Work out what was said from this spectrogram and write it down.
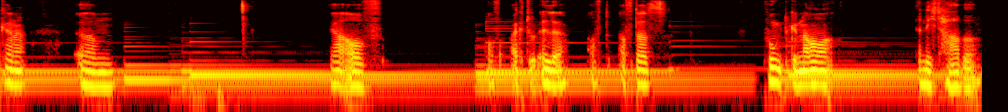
keine, ähm, ja, auf, auf aktuelle, auf, auf das Punkt genauer nicht habe.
